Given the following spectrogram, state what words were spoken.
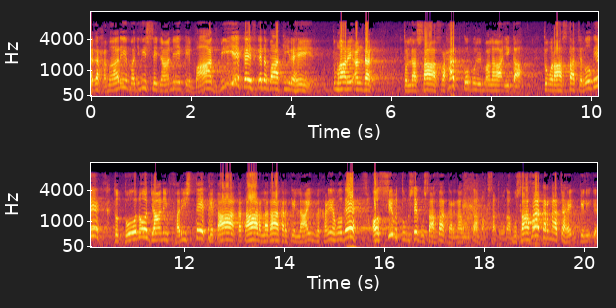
اگر ہماری مجلس سے جانے کے بعد بھی یہ کیفیت باقی رہے تمہارے اندر، تو لسافحت کو مل تم راستہ چلو گے تو دونوں جانب فرشتے قطار قطار لگا کر کے لائن میں کھڑے ہو گے اور صرف تم سے مسافہ کرنا ان کا مقصد ہوگا۔ مسافہ کرنا چاہے کے لیے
